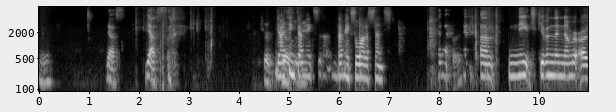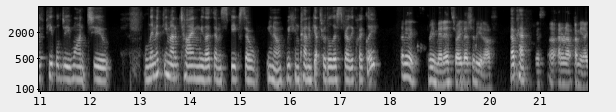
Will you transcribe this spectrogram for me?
Mm -hmm. Yes. Yes. Sure. Yeah, I think that we... makes uh, that makes a lot of sense. And, um, Nate, given the number of people, do you want to limit the amount of time we let them speak so you know we can kind of get through the list fairly quickly? I mean, like three minutes, right? That should be enough. Okay. I, guess, uh, I don't know. I mean, I,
